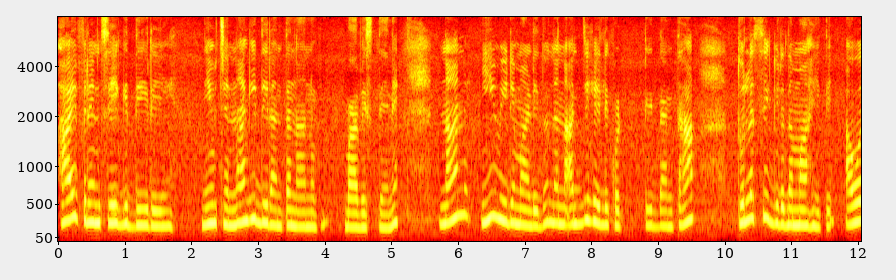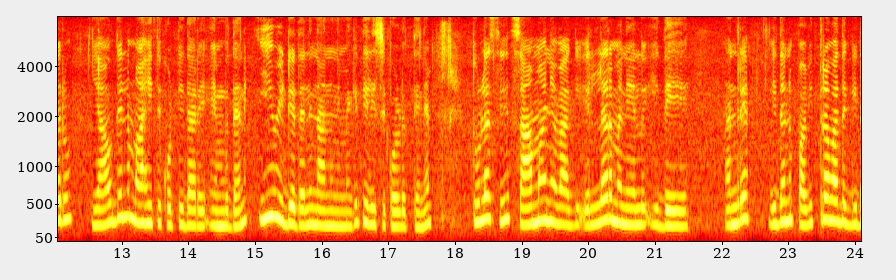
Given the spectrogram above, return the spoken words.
ಹಾಯ್ ಫ್ರೆಂಡ್ಸ್ ಹೇಗಿದ್ದೀರಿ? ನೀವು ಚೆನ್ನಾಗಿದ್ದೀರಾ ಅಂತ ನಾನು ಭಾವಿಸ್ತೇನೆ. ನಾನು ಈ ವಿಡಿಯೋ ಮಾಡಿದ್ದು ನನ್ನ ಅಜ್ಜಿ ಹೇಳಿಕೊಟ್ಟಿದ್ದಂತಹ ತುಳಸಿ ಗಿಡದ ಮಾಹಿತಿ. ಅವರು ಯಾವುದೆಲ್ಲ ಮಾಹಿತಿ ಕೊಟ್ಟಿದ್ದಾರೆ ಎಂಬುದನ್ನು ಈ ವಿಡಿಯೋದಲ್ಲಿ ನಾನು ನಿಮಗೆ ತಿಳಿಸಿಕೊಡುತ್ತೇನೆ. ತುಳಸಿ ಸಾಮಾನ್ಯವಾಗಿ ಎಲ್ಲರ ಮನೆಯಲ್ಲೂ ಇದೆ. ಅಂದರೆ ಇದನ್ನು ಪವಿತ್ರವಾದ ಗಿಡ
